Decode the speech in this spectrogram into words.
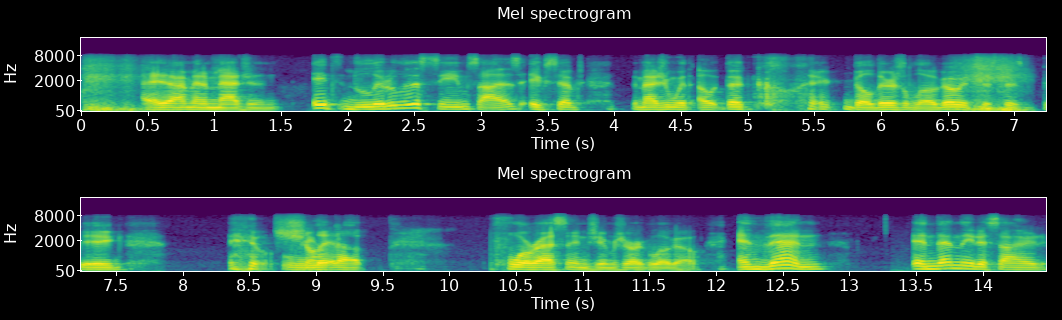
I, I mean, imagine it's literally the same size, except imagine without the Clark Builders logo. It's just this big, lit up, fluorescent Gymshark logo. And then, and then they decide,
